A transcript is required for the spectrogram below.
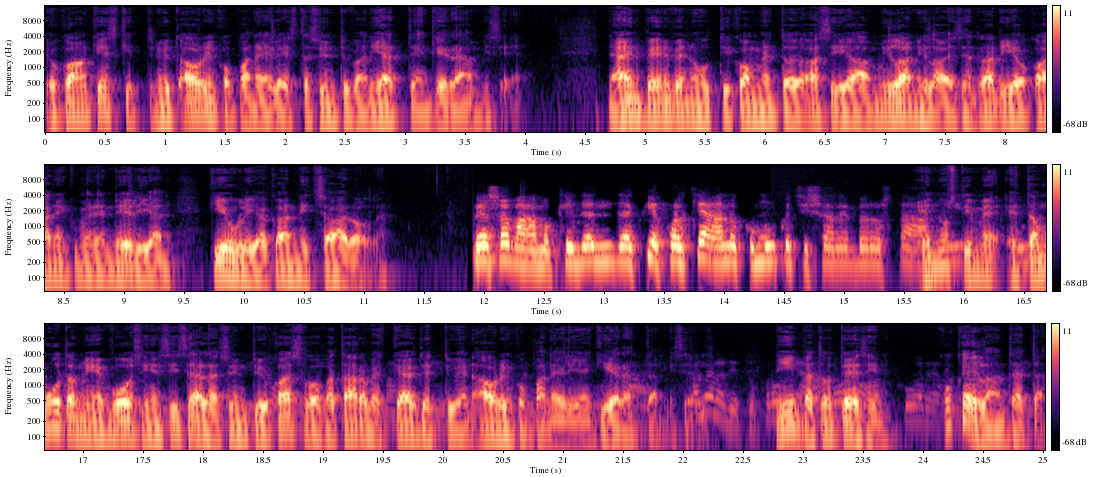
joka on keskittynyt aurinkopaneeleista syntyvän jätteen keräämiseen. Näin Benvenuti kommentoi asiaa milanilaisen Radio 24 Giulia Cannizzarolle. Pensavamo che da qui a qualche anno comunque ci sarebbero stati... Ennustimme, että muutamien vuosien sisällä syntyy kasvava tarve käytettyjen aurinkopaneelien kierrättämiselle. Niinpä totesin, kokeillaan tätä.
